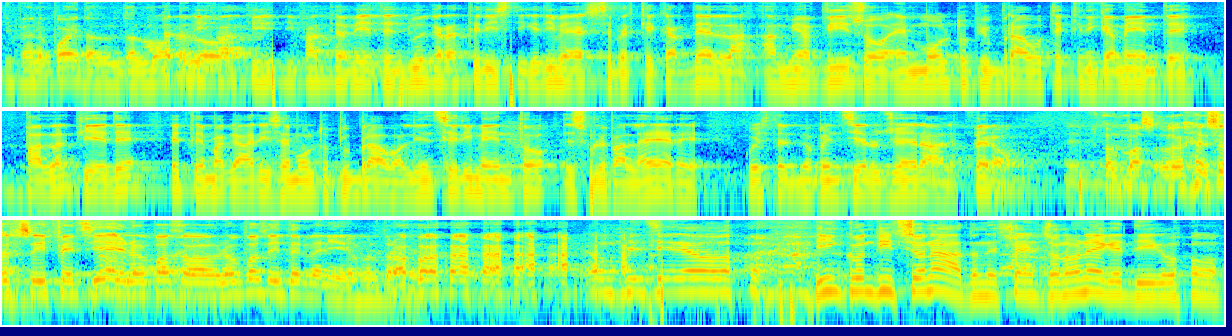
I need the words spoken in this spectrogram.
dipende poi dal, dal modo. Però difatti, difatti avete due caratteristiche diverse perché Cardella a mio avviso è molto più bravo tecnicamente palla al piede e te magari sei molto più bravo all'inserimento e sulle palle aeree. Questo è il mio pensiero generale, però... Eh... Posso, su, sui pensieri no, non, posso, non, posso, intervenire purtroppo. È un pensiero incondizionato, nel senso non è che dico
